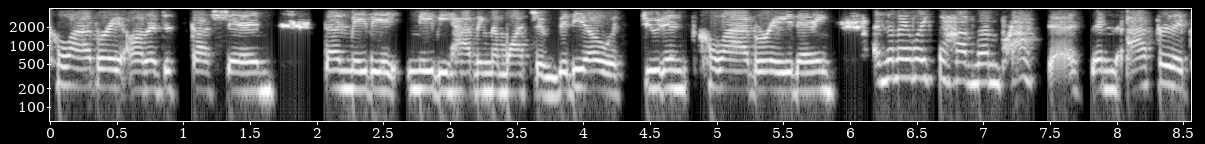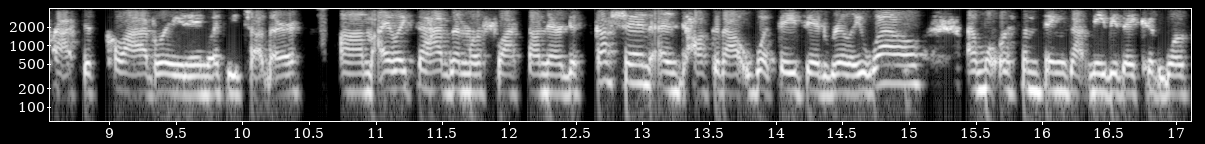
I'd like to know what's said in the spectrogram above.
collaborate on a discussion, then maybe maybe having them watch a video with students collaborating, and then I like to have them practice. And after they practice collaborating with each other, um, I like to have them reflect on their discussion and talk about what they did really well and what were some things that maybe they could work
